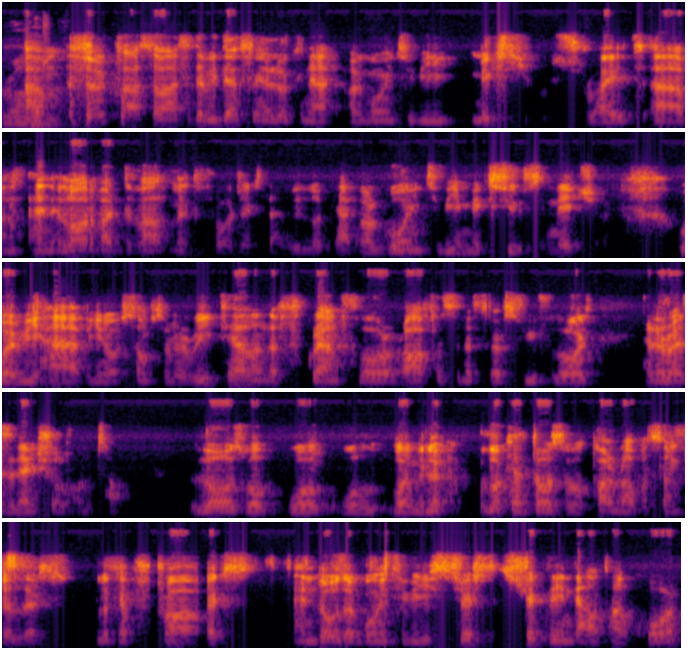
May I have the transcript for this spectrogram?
Right. Um, third class of assets that we're definitely looking at are going to be mixed use, right? Um, and a lot of our development projects that we look at are going to be mixed use in nature, where we have, you know, some sort of retail on the ground floor or office in the first few floors and a residential on top. Those will, will, will when we look look at those, we'll partner up with some builders, look at projects, and those are going to be strict, strictly in downtown core,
